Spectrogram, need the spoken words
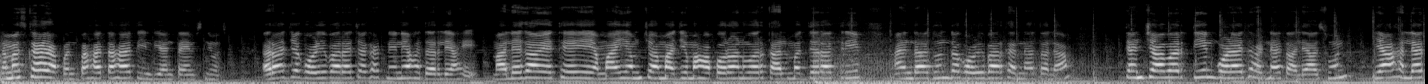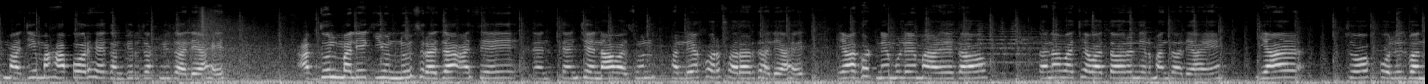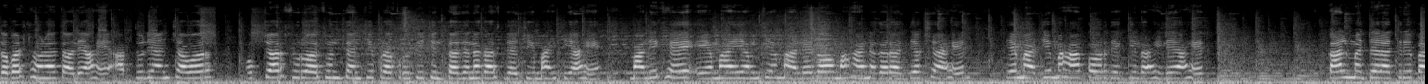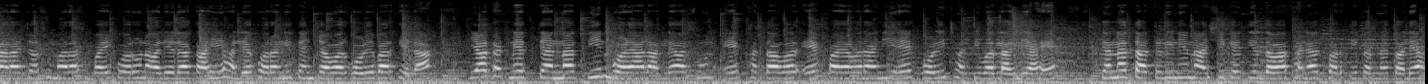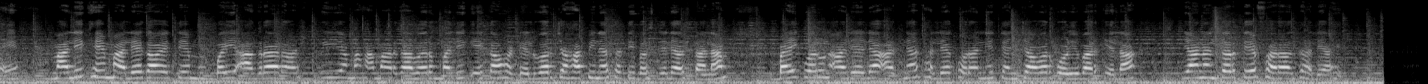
नमस्कार आपण पाहत आहात इंडियन टाइम्स न्यूज. राज्य गोळीबाराच्या घटनेने हादरले आहे. मालेगाव येथे एम आय एमच्या माजी महापौरांवर काल मध्यरात्री अंदाधुंद गोळीबार करण्यात आला. त्यांच्यावर तीन गोळ्या झाडण्यात आल्या असून या हल्ल्यात माजी महापौर हे गंभीर जखमी झाले आहेत. अब्दुल मलिक युन्नुस रजा असे त्यांचे नाव असून हल्लेखोर फरार झाले आहेत. या घटनेमुळे माळेगाव तणावाचे वातावरण निर्माण झाले आहे. या चोख पोलीस बंदोबस्त ठेवण्यात आले आहे. अब्दुल यांच्यावर उपचार सुरू असून त्यांची प्रकृती चिंताजनक असल्याची माहिती आहे. मालिक हे एम आय एमचे मालेगाव महानगराध्यक्ष आहेत. ते माजी महापौर देखील राहिले आहेत. काल मध्यरात्री बाराच्या सुमारास बाईकवरून आलेल्या काही हल्लेखोरांनी त्यांच्यावर गोळीबार केला. या घटनेत त्यांना तीन गोळ्या लागल्या असून एक हातावर एक पायावर आणि एक गोळी छातीवर लागली आहे. त्यांना तातडीने नाशिक येथील दवाखान्यात भरती करण्यात आले आहे. मालिक हे मालेगाव येथे मुंबई आग्रा राष्ट्रीय महामार्गावर मलिक एका हॉटेलवर चहा पिण्यासाठी बसलेले असताना बाईकवरून आलेल्या अज्ञात हल्लेखोरांनी त्यांच्यावर गोळीबार केला. यानंतर ते फरार झाले आहेत.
